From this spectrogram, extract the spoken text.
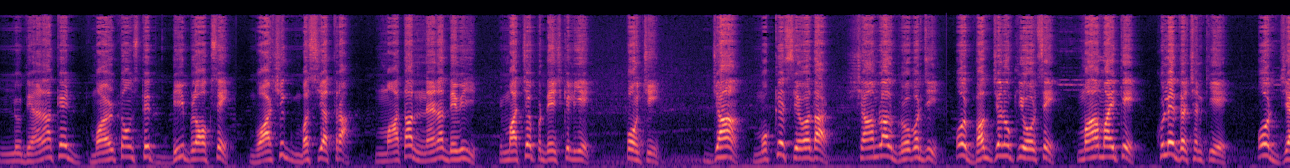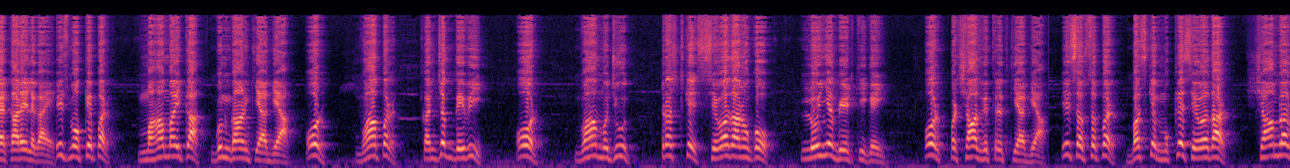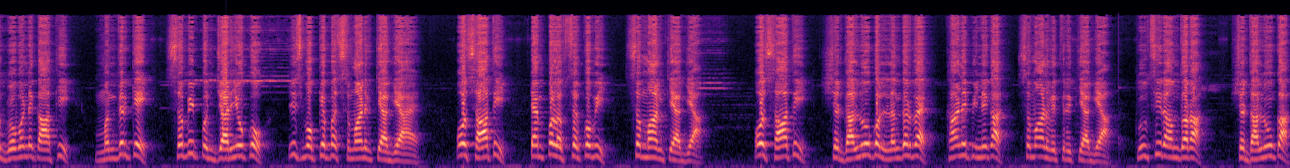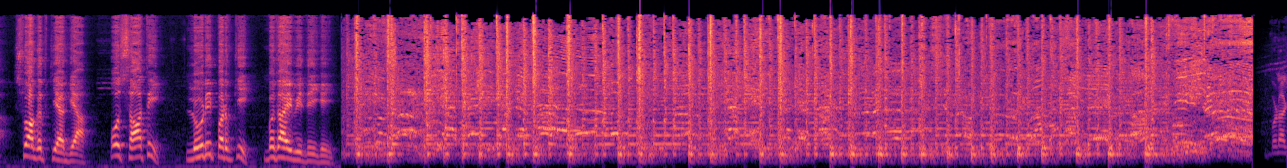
लुधियाना के मॉडल स्थित D block से वार्षिक बस यात्रा माता नैना देवी हिमाचल प्रदेश के लिए पहुँची, जहाँ मुख्य सेवादार श्यामलाल ग्रोवर जी और भक्तजनों की ओर से महामाई के खुले दर्शन किए और जयकारे लगाए। इस मौके पर महामाई का गुणगान किया गया और वहाँ पर कंचक देवी और वहाँ मौजूद ट्रस्ट के सेवादारों को लोहिया भेंट की गई। और प्रसाद वितरित किया गया। इस अवसर पर बस के मुख्य सेवादार श्यामलाल ग्रोवर ने कहा कि मंदिर के सभी पुजारियों को इस मौके पर सम्मानित किया गया है और साथ ही टेंपल अफसर को भी सम्मान किया गया और साथ ही श्रद्धालुओं को लंगर व खाने पीने का सामान वितरित किया गया। तुलसी राम द्वारा श्रद्धालुओं का स्वागत किया गया और साथ ही लोहड़ी पर्व की बधाई भी दी गई।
